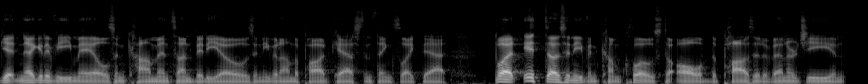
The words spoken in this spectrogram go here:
get negative emails and comments on videos and even on the podcast and things like that. But it doesn't even come close to all of the positive energy. And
